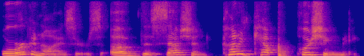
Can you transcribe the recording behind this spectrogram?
organizers of the session kind of kept pushing me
